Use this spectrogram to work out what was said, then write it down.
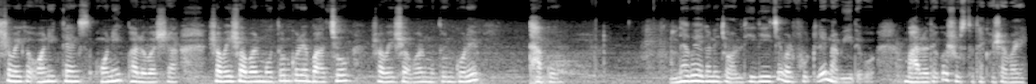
সবাইকে অনেক থ্যাঙ্কস অনেক ভালোবাসা। সবাই সবার মতন করে বাঁচো, সবাই সবার মতন করে থাকো। দেখো এখানে জল দিয়ে দিয়েছে, এবার ফুটলে নামিয়ে দেবো। ভালো থেকো, সুস্থ থেকো সবাই।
